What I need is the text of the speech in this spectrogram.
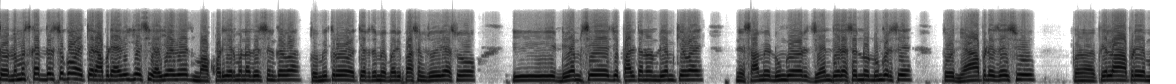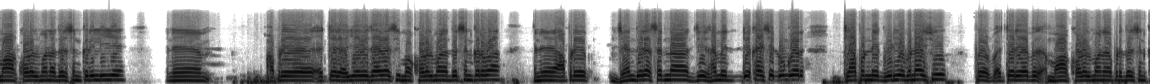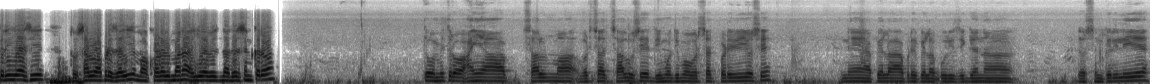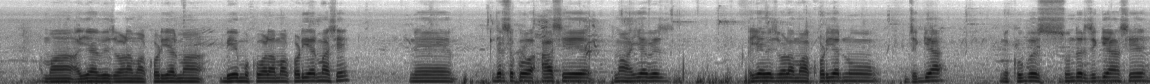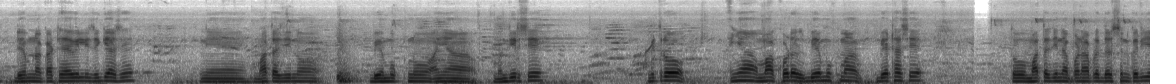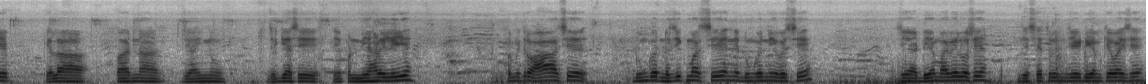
તો નમસ્કાર દર્શકો, અત્યારે આપણે આવી ગયા છીએ અયાવેજમાં ખોડિયારમાંના દર્શન કરવા. તો મિત્રો, અત્યારે તમે મારી પાછળ જોઈ રહ્યા છો એ ડેમ છે, જે પાલતાનો ડેમ કહેવાય, ને સામે ડુંગર, જૈન દેરાસરનો ડુંગર છે. તો ત્યાં આપણે જઈશું, પણ પહેલાં આપણે માં ખોડલમાંના દર્શન કરી લઈએ. અને આપણે અત્યારે અયાવેજ આવ્યા છીએ, માં ખોડલમાંના દર્શન કરવા. અને આપણે જૈન દેરાસરના જે સામે દેખાય છે ડુંગર, ત્યાં પણ એક વીડિયો બનાવીશું. અત્યારે મા ખોડલમાંના આપણે દર્શન કરી રહ્યા છીએ. તો ચાલો આપણે જઈએ મા ખોડલમાંના અયાવેજના દર્શન કરવા. તો મિત્રો, અહીંયા સાલમાં વરસાદ ચાલુ છે. ધીમો ધીમો વરસાદ પડી રહ્યો છે. ને પહેલાં આપણે પહેલાં પૂરી જગ્યાના દર્શન કરી લઈએ. માં અયાવેજવાળામાં ખોડિયારમાં, બે મુખવાળામાં ખોડિયારમાં છે. ને દર્શકો, આ છે માં અયાવેજ અયાવેજવાળામાં ખોડિયારનું જગ્યા. ને ખૂબ જ સુંદર જગ્યા છે. ડેમના કાંઠે આવેલી જગ્યા છે. ને માતાજીનો બે મુખનું અહીંયા મંદિર છે. મિત્રો, અહીંયા માં ખોડલ બે મુખમાં બેઠા છે. તો માતાજીના પણ આપણે દર્શન કરીએ. પહેલાં બહારના જે અહીંનું જગ્યા છે એ પણ નિહાળી લઈએ. તો મિત્રો, આ છે ડુંગર નજીકમાં છે અને ડુંગરની વચ્ચે જે આ ડેમ આવેલો છે. જે શેત્રુંજય ડેમ કહેવાય છે,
